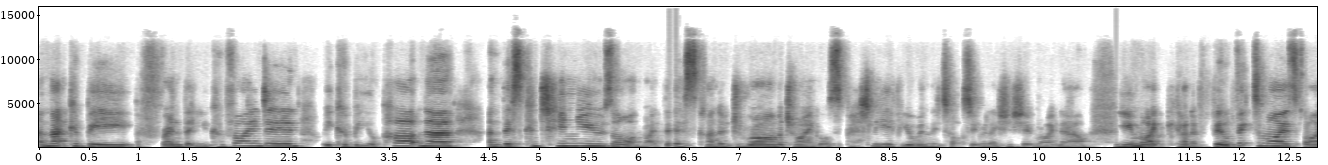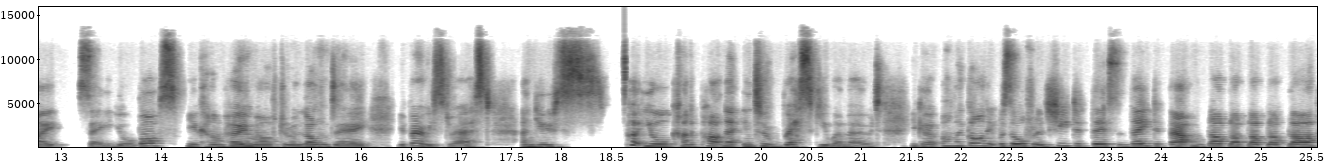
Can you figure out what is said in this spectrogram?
And that could be a friend that you confide in, it could be your partner. And this continues on, right? This kind of drama triangle, especially if you're in the toxic relationship right now. You might kind of feel victimized by, say, your boss. You come home after a long day, you're very stressed, and you put your kind of partner into rescuer mode. You go, oh my God, it was awful. And she did this and they did that and blah, blah, blah, blah, blah.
